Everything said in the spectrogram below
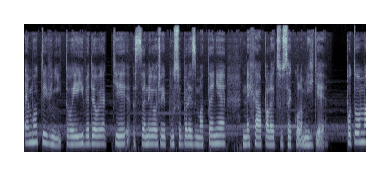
emotivní, to její video, jak ti seniori působili zmateně, nechápali, co se kolem nich děje. Potom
